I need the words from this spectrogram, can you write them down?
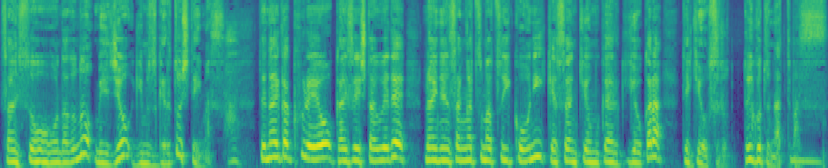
算出方法などの明示を義務付けるとしています。はい、で、内閣府令を改正した上で、来年3月末以降に決算期を迎える企業から適用するということになってます。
